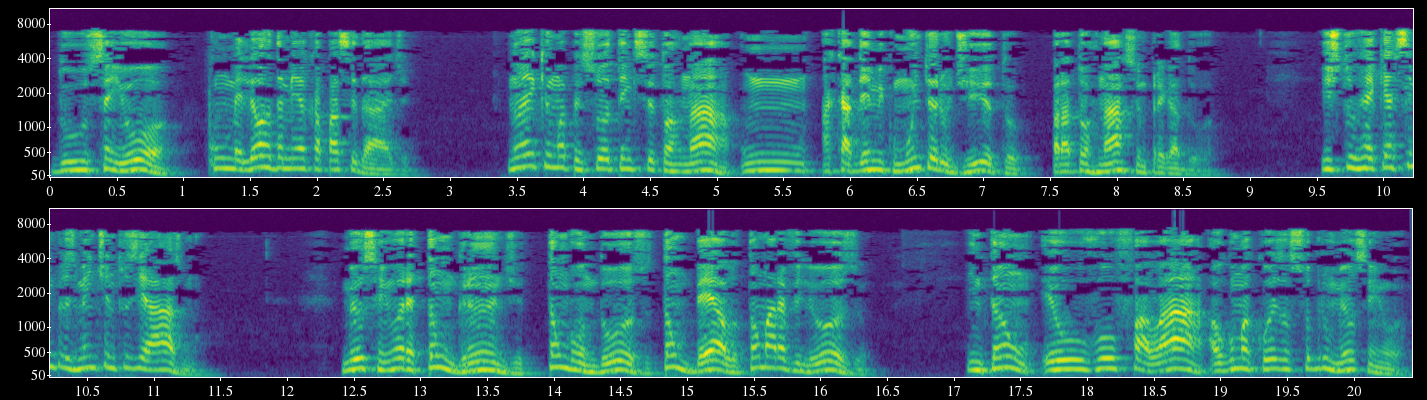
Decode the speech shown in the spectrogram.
do Senhor com o melhor da minha capacidade. Não é que uma pessoa tem que se tornar um acadêmico muito erudito para tornar-se um pregador. Isto requer simplesmente entusiasmo. Meu Senhor é tão grande, tão bondoso, tão belo, tão maravilhoso. Então eu vou falar alguma coisa sobre o meu Senhor.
